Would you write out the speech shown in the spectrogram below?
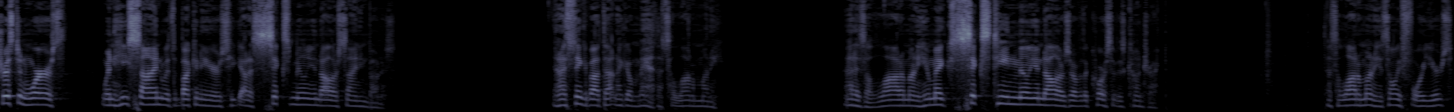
Tristan Wirfs, when he signed with the Buccaneers, he got a $6 million signing bonus. And I think about that and I go, man, that's a lot of money. That is a lot of money. He'll make $16 million over the course of his contract. That's a lot of money. It's only four years.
